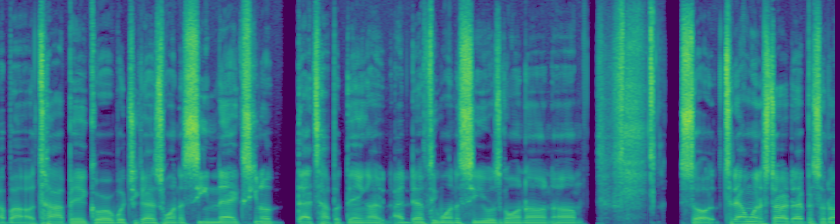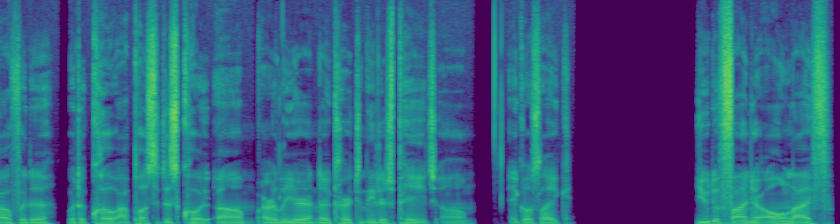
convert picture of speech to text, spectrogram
about a topic or what you guys want to see next. You know, that type of thing. I, I definitely want to see what's going on. Um, so today I want to start the episode off with a with a quote. I posted this quote um, earlier in the encouraging leaders page. Um, it goes like, "You define your own life.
